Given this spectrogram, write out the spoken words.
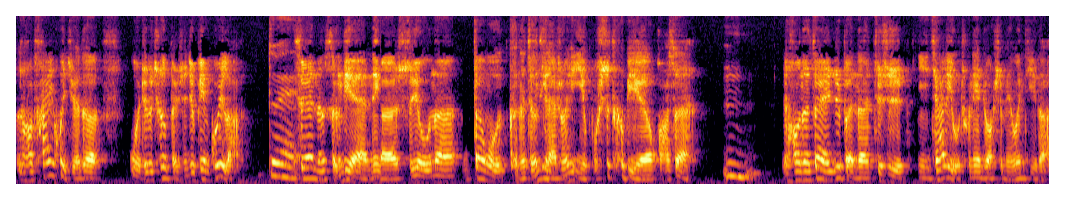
然后他也会觉得我这个车本身就变贵了。对，虽然能省点那个石油呢，但我可能整体来说也不是特别划算。嗯，然后呢，在日本呢，就是你家里有充电桩是没问题的，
